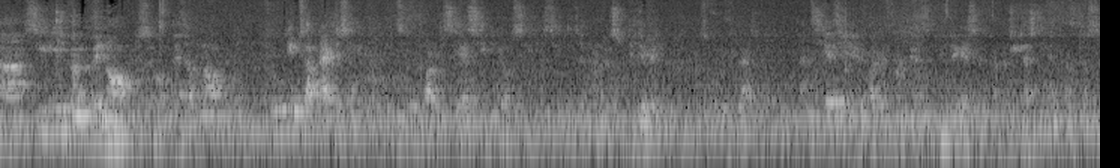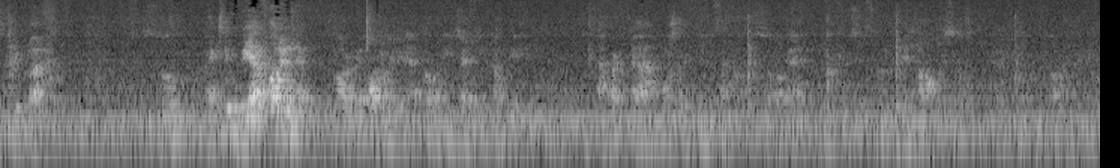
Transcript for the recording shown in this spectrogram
uh, CD is going to be norm, so as of now, few teams are practicing it, so we call it CI/CD or CD, CD delivery, so we class. And CI/CD we call it continuous integration, continuous testing and continuous deployment. So actually, we are following that, already automated at our team completely, uh, but uh, most of the teams are not, so and it's going to be the norm, so. everything will be automated.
